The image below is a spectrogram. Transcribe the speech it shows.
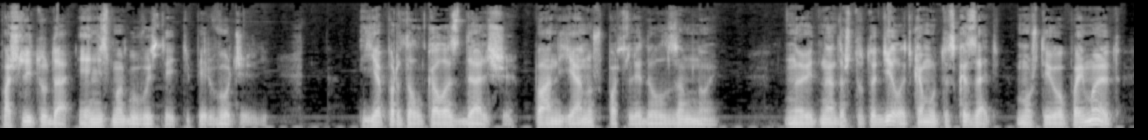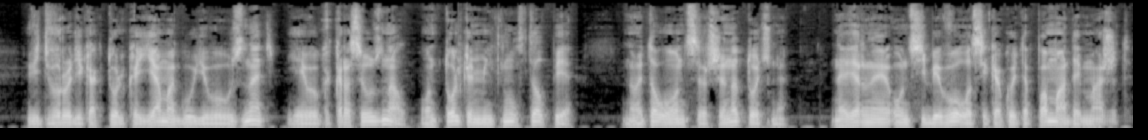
Пошли туда, я не смогу выстоять теперь в очереди. Я протолкалась дальше. Пан Януш последовал за мной. Но ведь надо что-то делать, кому-то сказать. Может, его поймают? Ведь вроде как только я могу его узнать, я его как раз и узнал. Он только мелькнул в толпе. Но это он, совершенно точно. Наверное, он себе волосы какой-то помадой мажет.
